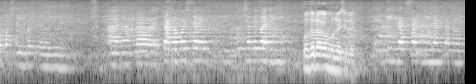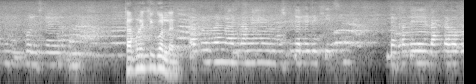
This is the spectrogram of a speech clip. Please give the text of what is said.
অপারেশন করতে হবে। আর আমরা টাকা পয়সা পারিনি। কত টাকা বলেছিলেন? লাখ সাড়ে তিন লাখ টাকা বলেছিল এরকম। তারপরে কি করলেন? তারপর নয়গ্রামে হসপিটালে দেখিয়েছি। দেখাতে ডাক্তারবাবু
